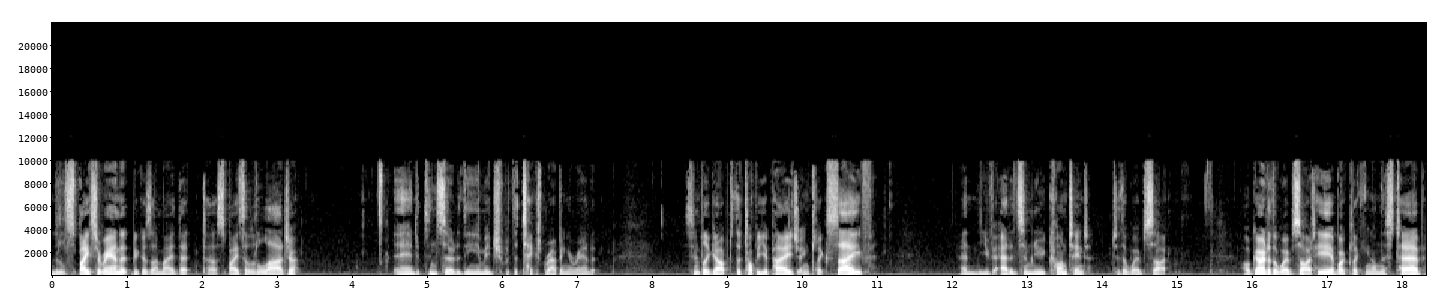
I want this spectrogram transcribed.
little space around it because I made that uh, space a little larger and it's inserted the image with the text wrapping around it. Simply go up to the top of your page and click save and you've added some new content to the website. I'll go to the website here by clicking on this tab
